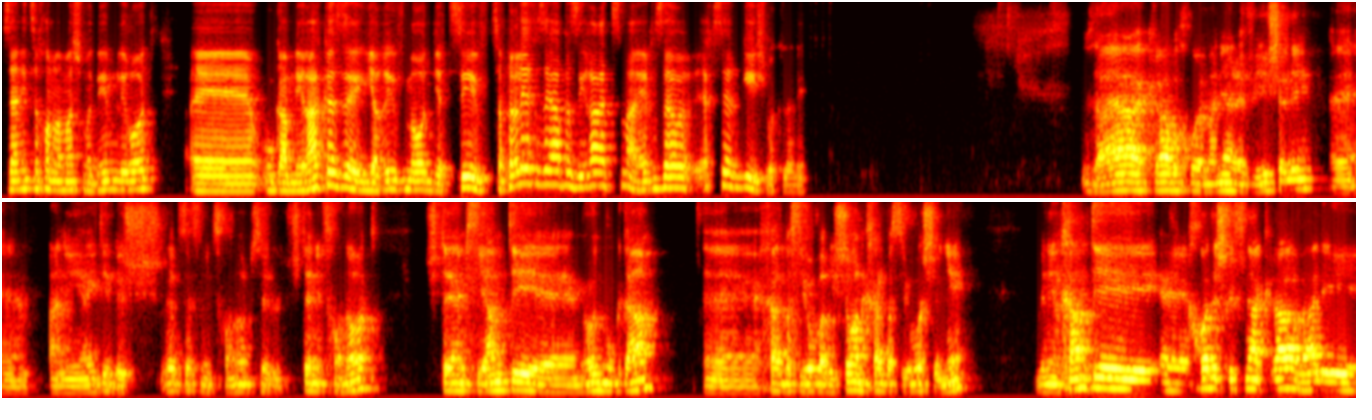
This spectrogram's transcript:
זה היה ניצחון ממש מדהים לראות. Uh, הוא גם נראה כזה יריב מאוד יציב, תספר לי איך זה היה בזירה עצמה, איך זה, איך זה הרגיש בכללי. זה היה הקרב החובבני הרביעי שלי, uh, אני הייתי ברצף ניצחונות של שתי ניצחונות, שתיהם סיימתי uh, מאוד מוקדם, אה, אחד בסיבוב הראשון, אחד בסיבוב השני, ונלחמתי אה, חודש לפני הקרב, היה לי,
